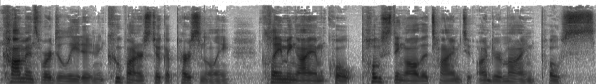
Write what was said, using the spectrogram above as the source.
Comments were deleted, and couponers took it personally, claiming I am, quote, posting all the time to undermine posts.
